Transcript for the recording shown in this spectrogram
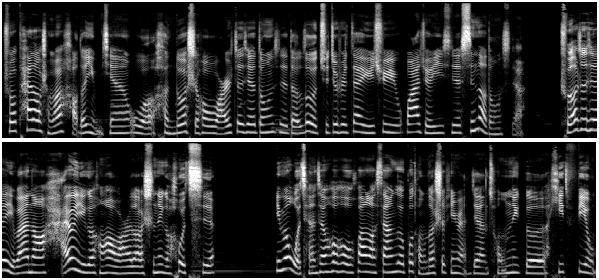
说拍到什么好的影片，我很多时候玩这些东西的乐趣就是在于去挖掘一些新的东西。除了这些以外呢，还有一个很好玩的是那个后期，因为我前前后后换了三个不同的视频软件，从那个 Heat Film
